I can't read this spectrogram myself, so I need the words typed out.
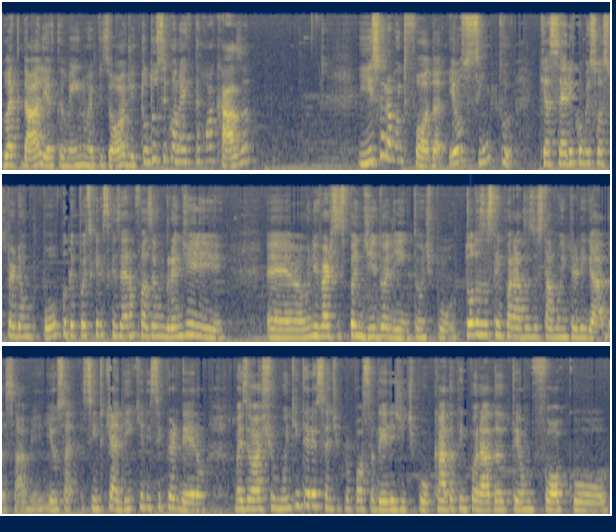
Black Dahlia também no episódio. Tudo se conecta com a casa. E isso era muito foda. Eu sinto que a série começou a se perder um pouco depois que eles quiseram fazer um grande é, universo expandido ali. Então, tipo, todas as temporadas estavam interligadas, sabe? E eu sinto que é ali que eles se perderam. Mas eu acho muito interessante a proposta deles de, tipo, cada temporada ter um foco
